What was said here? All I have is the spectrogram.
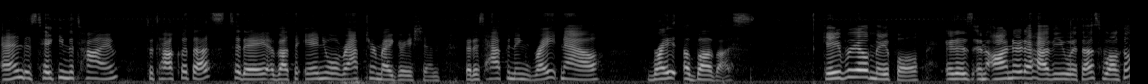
and is taking the time to talk with us today about the annual raptor migration that is happening right now right above us. Gabriel Maple. It is an honor to have you with us. Welcome.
